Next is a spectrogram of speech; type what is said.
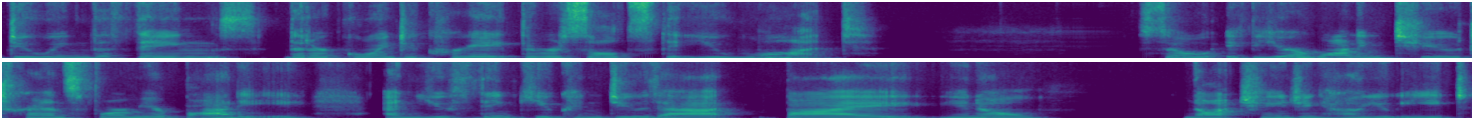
doing the things that are going to create the results that you want. So, if you're wanting to transform your body and you think you can do that by, you know, not changing how you eat,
